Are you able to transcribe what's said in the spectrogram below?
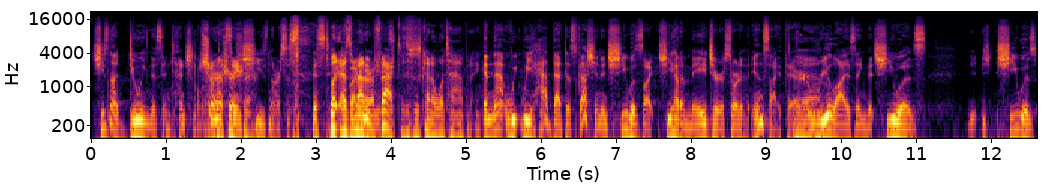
she's not doing this intentionally Sure, i'm not sure, saying sure. she's narcissistic But as a matter of means. fact, this is kind of what's happening. and that we, we had that discussion and she was like she had a major sort of insight there Yeah. realizing that she was she was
